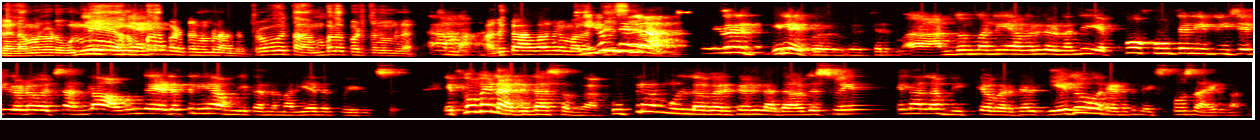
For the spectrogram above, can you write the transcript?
நம்மளோட உண்மையை. அம்பலப்படுத்தணும்ல அந்த துரோகத்தை நம்ம இல்ல இப்ப அன்புமணி அவர்கள் வந்து எப்போ கூட்டணி பிஜேபியோட வச்சாங்களோ அவங்க இடத்துலயே அவங்களுக்கு அந்த மரியாதை போயிடுச்சு எப்பவுமே நான் இதுதான் சொல்லுவேன். குற்றம் உள்ளவர்கள் அதாவது சுயநலம் மிக்கவர்கள் ஏதோ ஒரு இடத்துல எக்ஸ்போஸ் ஆயிருவாங்க.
